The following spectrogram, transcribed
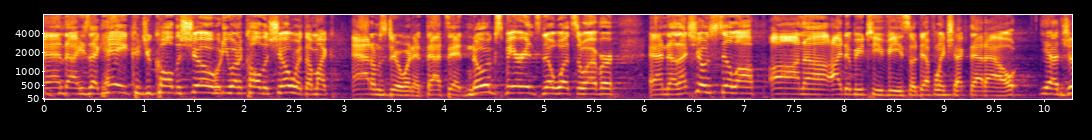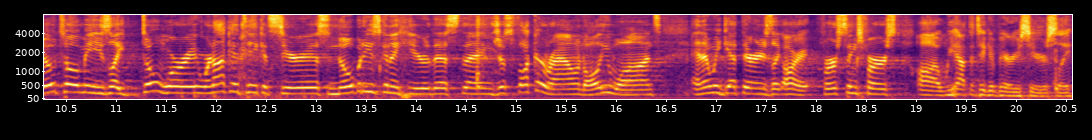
And uh, he's like, "Hey, could you call the show? Who do you want to call the show with?" I'm like, "Adam's doing it. That's it. No experience, no whatsoever." And uh, that show's still up on uh, IWTV, so definitely check that out. Yeah, Joe told me, he's like, don't worry, we're not going to take it serious. Nobody's going to hear this thing. Just fuck around all you want. And then we get there, and he's like, all right, first things first, uh, we have to take it very seriously.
